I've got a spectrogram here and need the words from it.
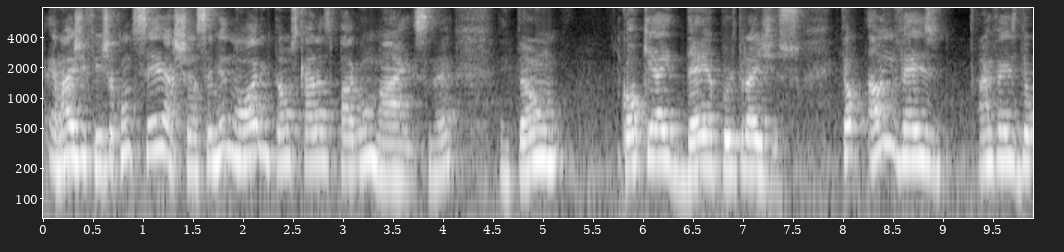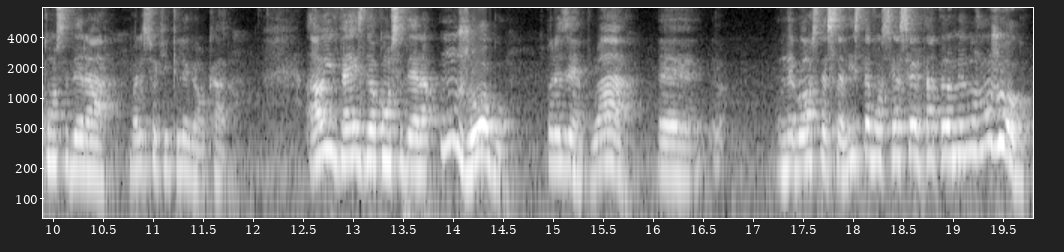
é mais difícil acontecer, a chance é menor, então os caras pagam mais, né? Então, qual que é a ideia por trás disso? Então, ao invés, ao invés de eu considerar, olha isso aqui que legal, cara. Ao invés de eu considerar um jogo, por exemplo, ah, é, o negócio dessa lista é você acertar pelo menos um jogo.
